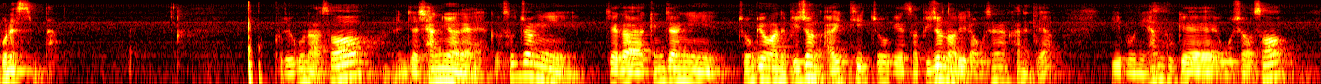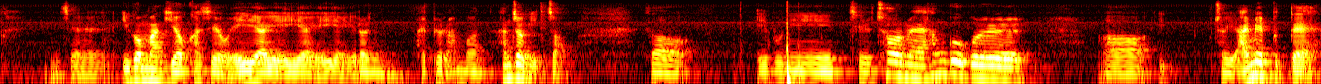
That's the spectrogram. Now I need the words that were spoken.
보냈습니다. 그리고 나서 이제 작년에 그 손정희 제가 굉장히 존경하는 비전 IT 쪽에서 비저널이라고 생각하는데요. 이분이 한국에 오셔서 이제 이것만 기억하세요. AI, AI, AI 이런 발표를 한번 한 적이 있죠. 그래서 이분이 제일 처음에 한국을 어, 저희 IMF 때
